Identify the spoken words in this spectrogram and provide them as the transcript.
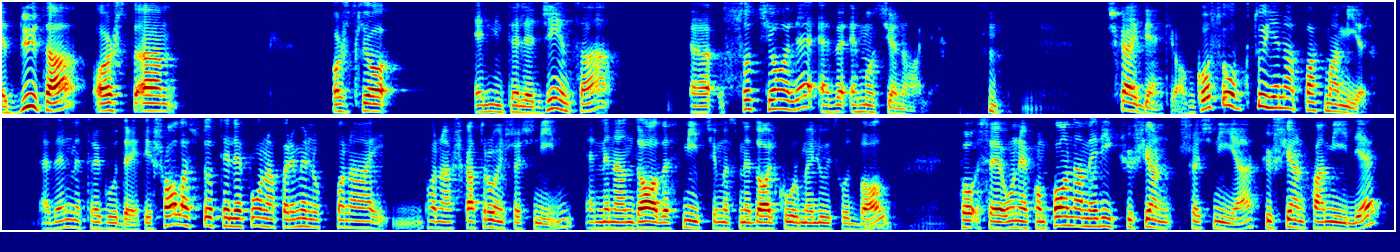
E dyta është um, është kjo e inteligjenca uh, sociale edhe emocionale. Çka i bjen kjo? Në Kosovë këtu jena pak ma mirë. E din me tregu drejt. Ishalla qëto telefona përnime nuk po na, po na shkatrrojnë shoqninë, e me na nda dhe fmit që mos me dal kurr me lujt futboll, po se unë e kom pa në Amerikë qysh jon shoqnia, qysh jon familjet,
